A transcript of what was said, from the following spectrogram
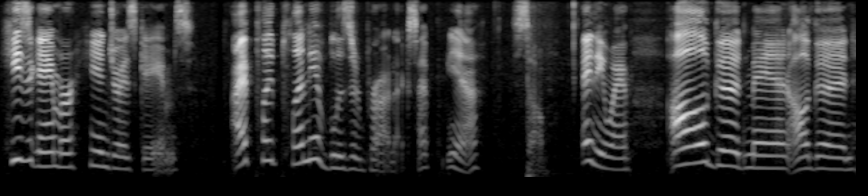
He's a gamer. He enjoys games. I've played plenty of Blizzard products. I yeah. So anyway, all good, man. All good.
